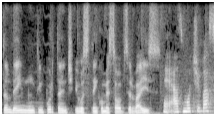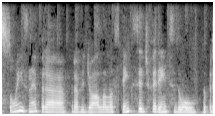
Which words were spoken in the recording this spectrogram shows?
também muito importante. E você tem que começar a observar isso. É, as motivações, né, para videoaula, elas têm que ser diferentes do, do presencial,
